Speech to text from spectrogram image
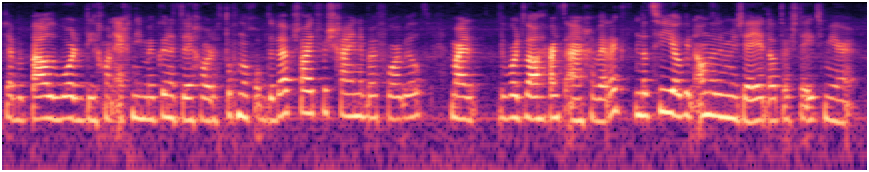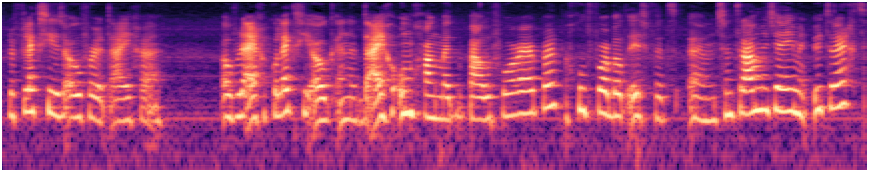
ja, bepaalde woorden die gewoon echt niet meer kunnen tegenwoordig toch nog op de website verschijnen bijvoorbeeld. Maar er wordt wel hard aan gewerkt. En dat zie je ook in andere musea, dat er steeds meer reflectie is over het eigen over de eigen collectie ook en de eigen omgang met bepaalde voorwerpen. Een goed voorbeeld is het um, Centraal Museum in Utrecht,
